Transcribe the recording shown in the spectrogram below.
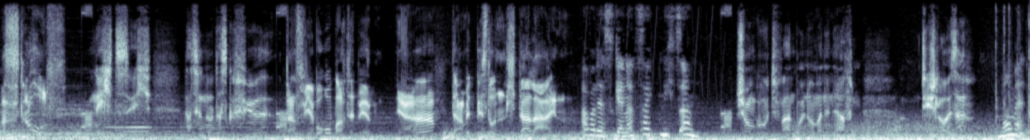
Was ist los? Nichts, ich hatte nur das Gefühl... Dass wir beobachtet werden. Ja, damit bist du nicht allein. Aber der Scanner zeigt nichts an. Schon gut, waren wohl nur meine Nerven. Die Schleuse? Moment.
